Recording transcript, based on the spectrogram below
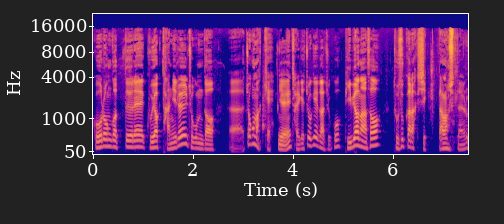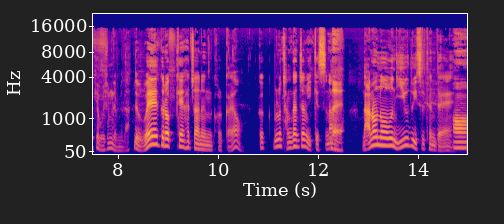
그런 것들의 구역 단위를 조금 더 어, 조그맣게 예. 잘게 쪼개 가지고 비벼놔서 두 숟가락씩 나눠준다 이렇게 보시면 됩니다. 근데 왜 그렇게 하자는 걸까요? 그 물론 장단점이 있겠으나 네. 나눠 놓은 이유도 있을 텐데. 어,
